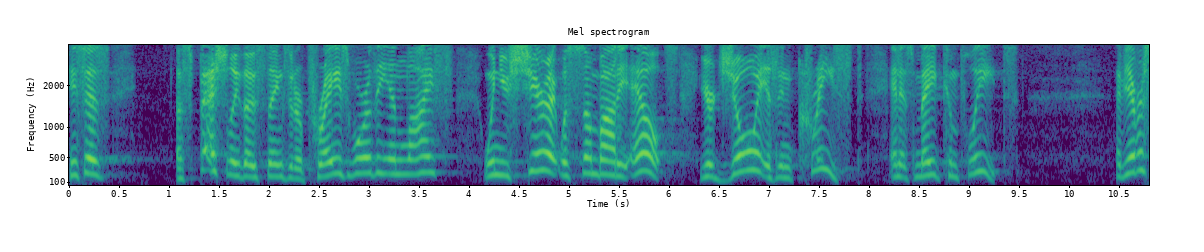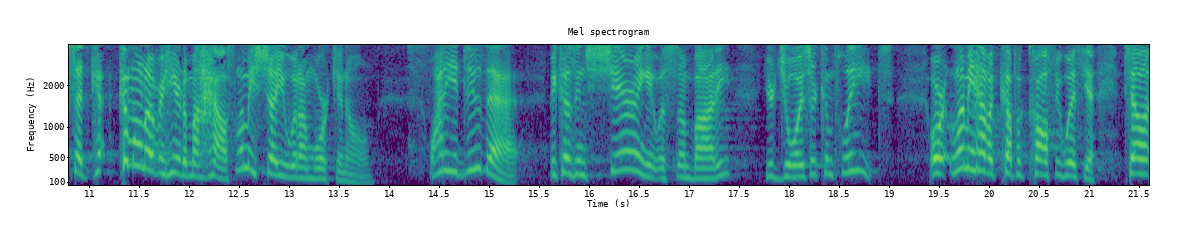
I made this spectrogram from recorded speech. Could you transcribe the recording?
He says, especially those things that are praiseworthy in life, when you share it with somebody else, your joy is increased and it's made complete. Have you ever said, Come on over here to my house, let me show you what I'm working on? Why do you do that? Because in sharing it with somebody, your joys are complete. Or let me have a cup of coffee with you. Tell,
